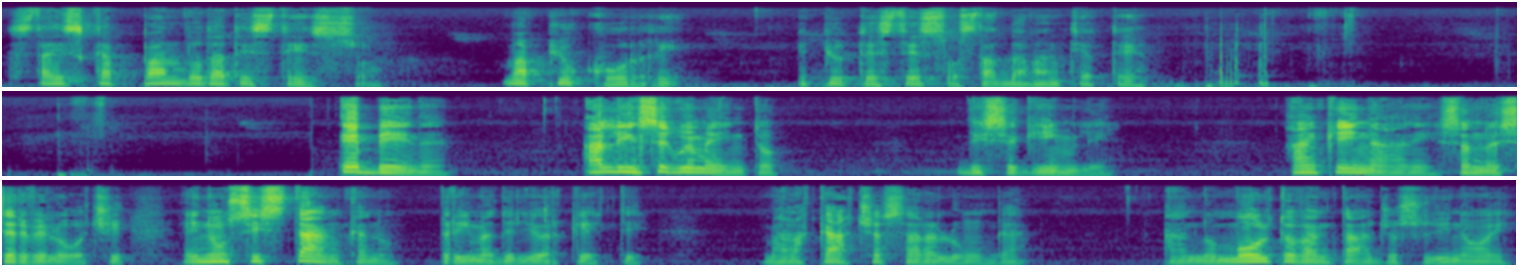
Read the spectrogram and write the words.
stai scappando da te stesso, ma più corri e più te stesso sta davanti a te. Ebbene, all'inseguimento, disse Gimli. Anche i nani sanno essere veloci e non si stancano prima degli orchetti, ma la caccia sarà lunga. Hanno molto vantaggio su di noi.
